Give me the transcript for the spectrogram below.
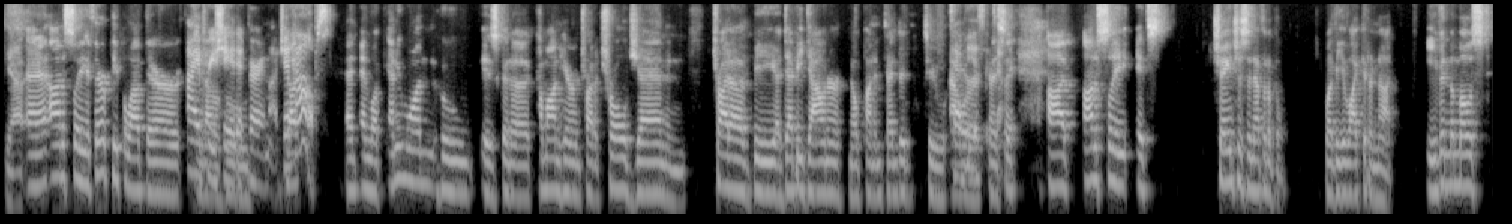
yeah, and honestly, if there are people out there, I you know, appreciate it very much. It Doug- helps. And and look, anyone who is going to come on here and try to troll Jen and try to be a Debbie Downer, no pun intended, to our I Downer. say, uh, honestly, it's change is inevitable, whether you like it or not. Even the most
